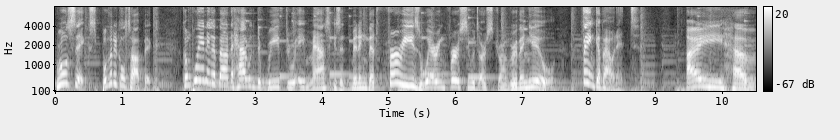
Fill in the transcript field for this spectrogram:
Rule 6 Political topic. Complaining about having to breathe through a mask is admitting that furries wearing fursuits are stronger than you. Think about it. I have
